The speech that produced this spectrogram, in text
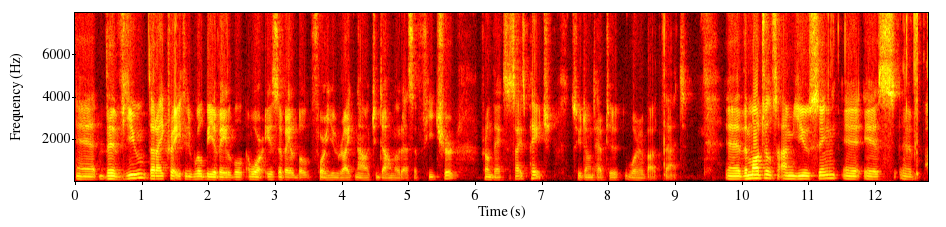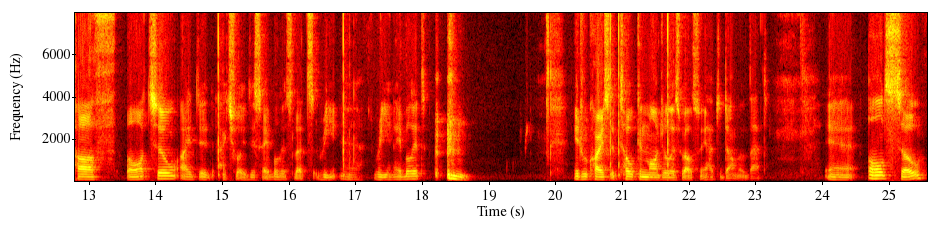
Uh, the view that I created will be available or is available for you right now to download as a feature from the exercise page, so you don't have to worry about that. Uh, the modules I'm using uh, is path auto I did actually disable this. Let's re uh, re-enable it. It requires a token module as well so you have to download that. Uh, also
